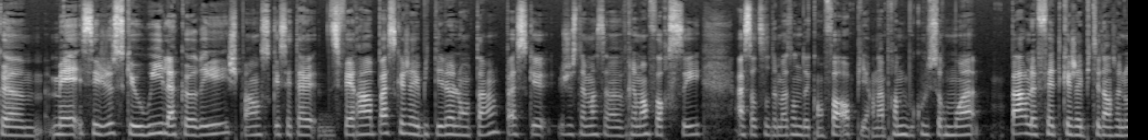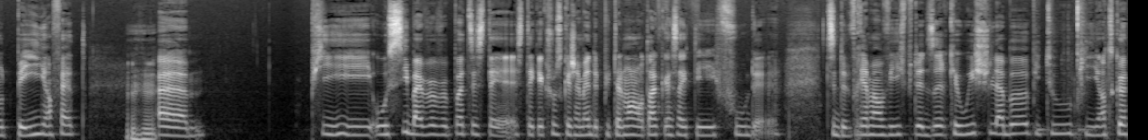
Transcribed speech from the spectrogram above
Comme, mais c'est juste que oui, la Corée, je pense que c'était différent parce que j'ai habité là longtemps, parce que justement, ça m'a vraiment forcé à sortir de ma zone de confort puis à en apprendre beaucoup sur moi par le fait que j'habitais dans un autre pays, en fait. Mhm. Euh, puis aussi, ben, veux, veux pas, c'était c'était quelque chose que j'aimais depuis tellement longtemps que ça a été fou de, de vraiment vivre puis de dire que oui, je suis là-bas puis tout. Puis en tout cas,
